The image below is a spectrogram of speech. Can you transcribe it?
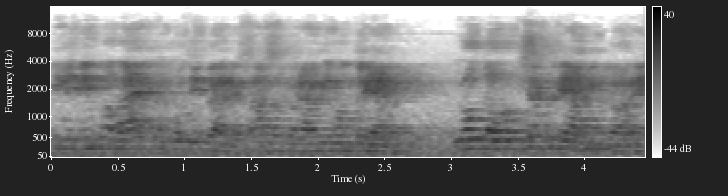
ಇಲ್ಲಿ ನಿಮ್ಮ ನಾಯಕ ಕೂತಿದ್ದಾರೆ ಶಾಸಕರಾಗಿ ಮಂತ್ರಿಯಾಗಿ. ಇವತ್ತು ಅವರು ಕ್ಷತ್ರಿಯ ಆಗಿದ್ದಾರೆ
